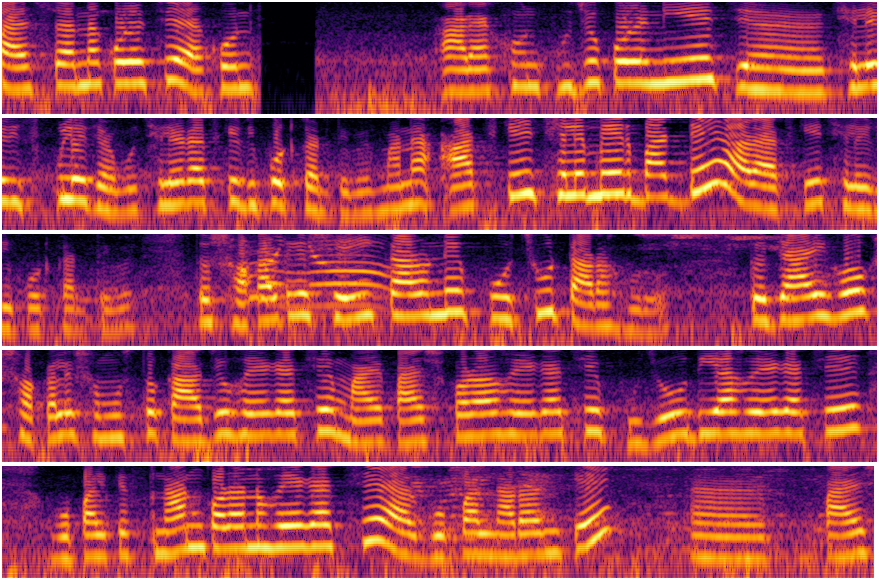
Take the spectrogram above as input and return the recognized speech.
পায়েস রান্না করেছে এখন আর এখন পুজো করে নিয়ে ছেলের স্কুলে যাব। ছেলের আজকে রিপোর্ট কার্ড দেবে। মানে আজকেই ছেলে মেয়ের বার্থডে আর আজকেই ছেলে রিপোর্ট কার্ড দেবে। তো সকাল থেকে সেই কারণে প্রচুর তাড়াহুড়ো। তো যাই হোক সকালে সমস্ত কাজও হয়ে গেছে মায়ের পায়েস করা হয়ে গেছে পুজোও দেওয়া হয়ে গেছে গোপালকে স্নান করানো হয়ে গেছে আর গোপাল নারায়ণকে পায়েস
